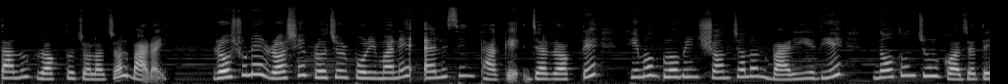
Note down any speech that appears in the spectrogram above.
তালুর রক্ত চলাচল বাড়ায়। রসুনের রসে প্রচুর পরিমাণে অ্যালিসিন থাকে যা রক্তে হিমোগ্লোবিন সঞ্চালন বাড়িয়ে দিয়ে নতুন চুল গজাতে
